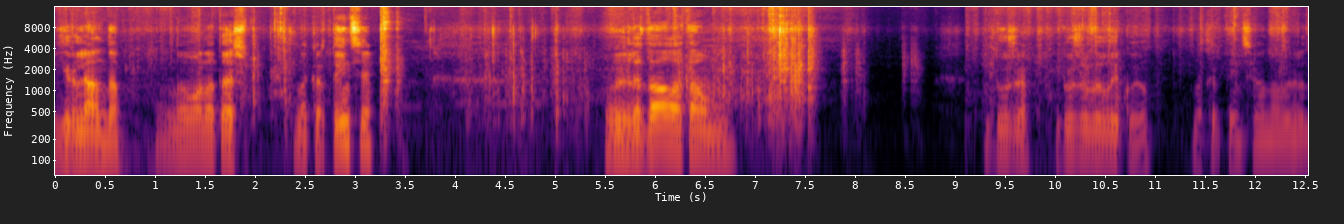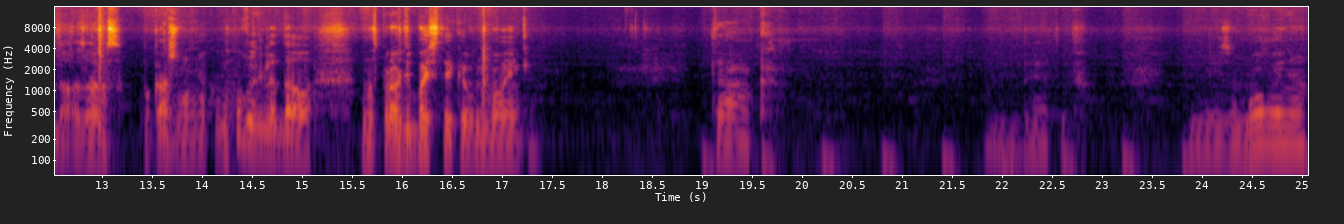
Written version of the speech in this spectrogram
гірлянда. Ну вона теж на картинці. Виглядала там дуже, дуже великою. На картинці вона виглядала. Зараз покажу вам, як вона виглядала. Насправді бачите, яке воно маленьке. Так. Де тут мої замовлення?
